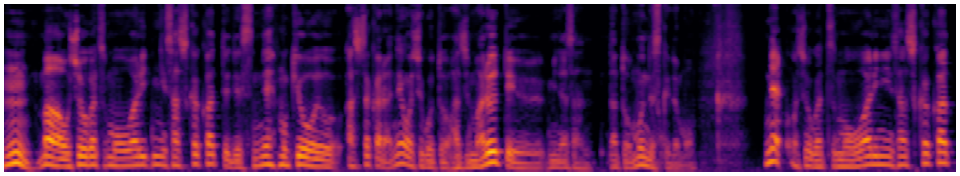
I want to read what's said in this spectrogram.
うん。まあお正月も終わりに差し掛かってですねもう今日明日からねお仕事始まるっていう皆さんだと思うんですけども。ねお正月も終わりに差し掛かっ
